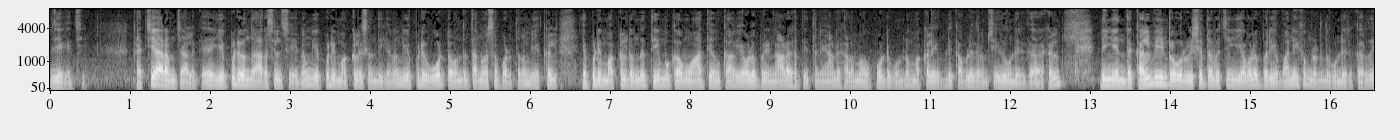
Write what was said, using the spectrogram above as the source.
விஜய் கட்சி. கட்சி ஆரம்பித்தாளுக்கு எப்படி வந்து அரசியல் செய்யணும் எப்படி மக்களை சந்திக்கணும் எப்படி ஓட்டை வந்து தன்வசப்படுத்தணும் எக்கள் எப்படி மக்கள்கிட்ட வந்து திமுகவும் அதிமுகவும் எவ்வளோ பெரிய நாடகத்தை இத்தனை ஆண்டு காலமாக போட்டுக்கொண்டு மக்களை எப்படி கபலீகரம் செய்து கொண்டிருக்கிறார்கள்? நீங்கள் இந்த கல்வின்ற ஒரு விஷயத்தை வச்சு எவ்வளோ பெரிய வணிகம் நடந்து கொண்டிருக்கிறது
